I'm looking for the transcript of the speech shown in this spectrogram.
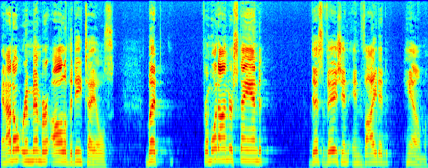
And I don't remember all of the details, but from what I understand, this vision invited him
